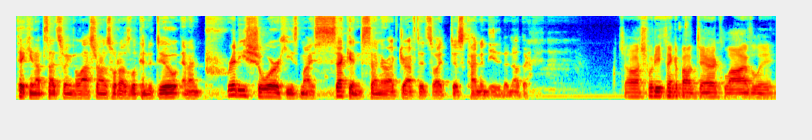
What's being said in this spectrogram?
taking an upside swing in the last round is what I was looking to do, and I'm pretty sure he's my second center I've drafted, so I just kind of needed another. Josh, what do you think about Dereck Lively?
